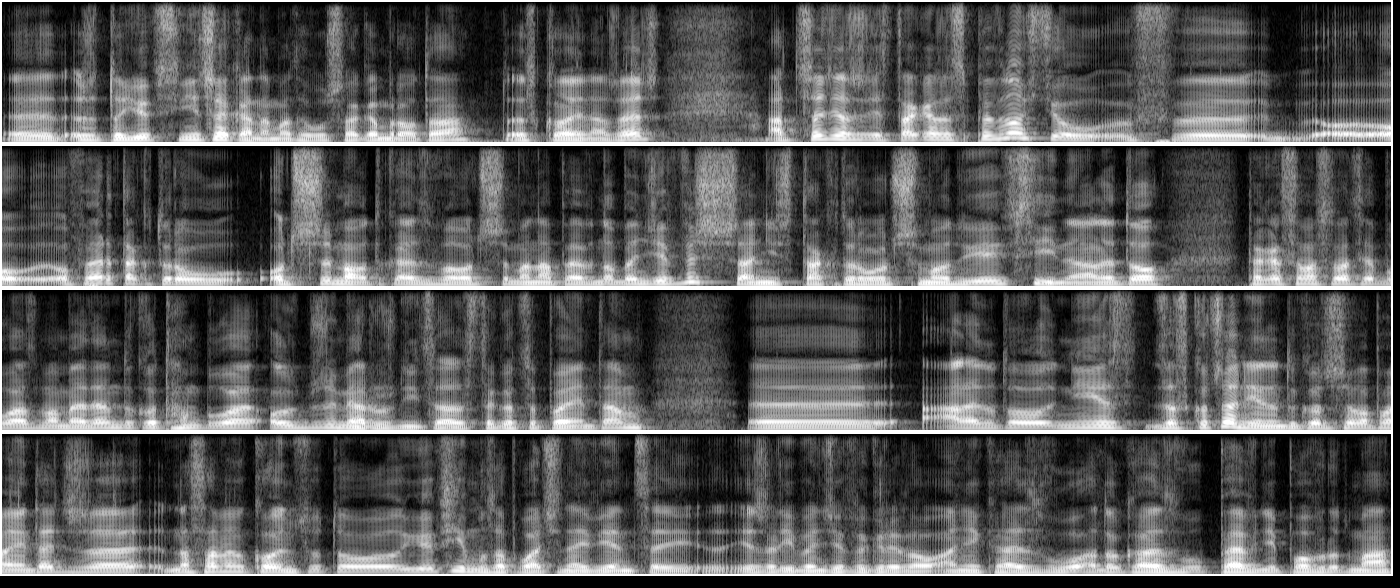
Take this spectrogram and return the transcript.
e, że to UFC nie czeka na Mateusza Gamrota, to jest kolejna rzecz. A trzecia rzecz jest taka, że z pewnością w, o, oferta, którą otrzymał od KSW, otrzyma na pewno, będzie wyższa niż ta, którą otrzymał od UFC, no ale to taka sama sytuacja była z Mamedem, tylko tam była olbrzymia różnica z tego co pamiętam. Yy, ale no to nie jest zaskoczenie, no tylko trzeba pamiętać, że na samym końcu to UFC mu zapłaci najwięcej, jeżeli będzie wygrywał, a nie KSW, a do KSW pewnie powrót ma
